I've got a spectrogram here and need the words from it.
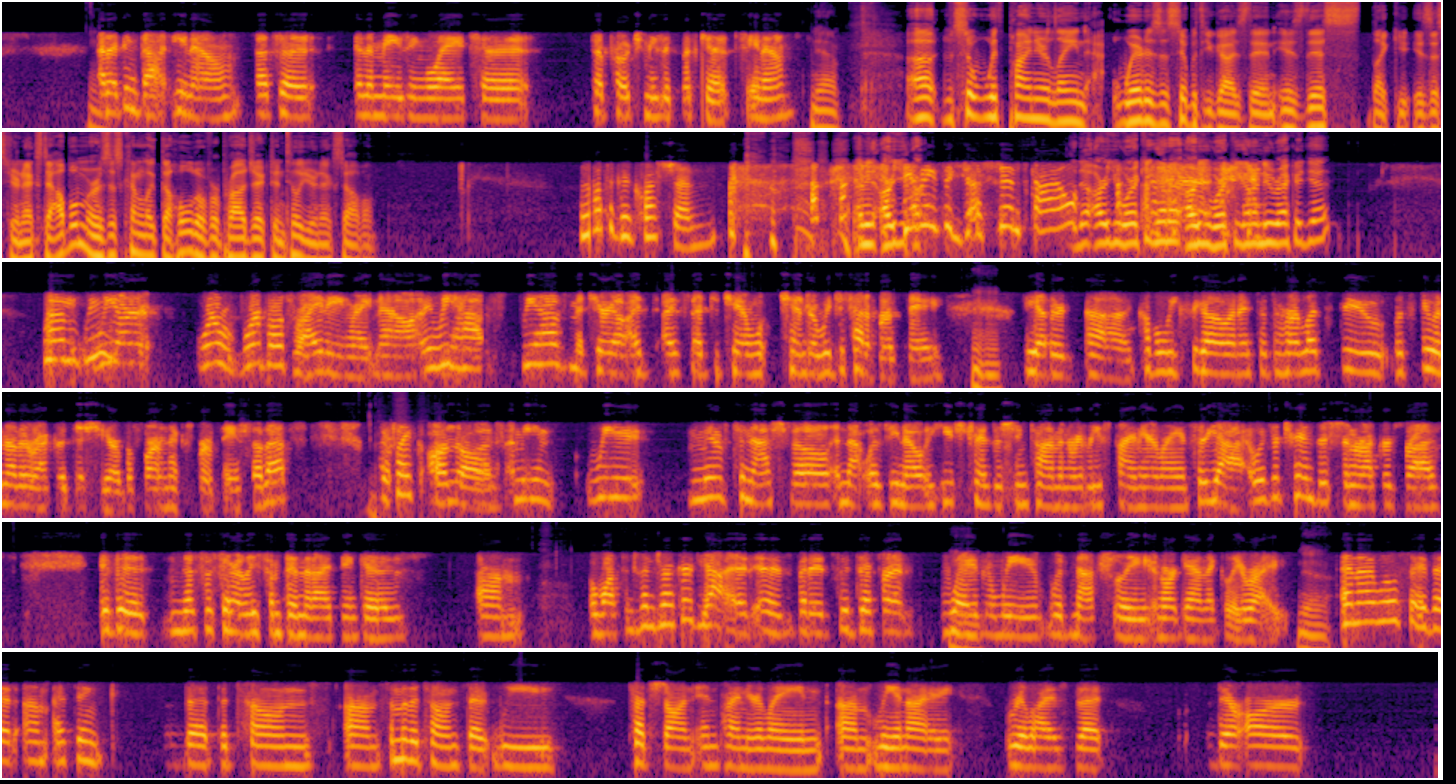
Hmm. And I think that you know that's a an amazing way to to approach music with kids. You know. Yeah. Uh, so with Pioneer Lane, where does it sit with you guys then? Is this like is this your next album, or is this kind of like the holdover project until your next album? Well, that's a good question. I mean, are you? Do you have are, any suggestions, Kyle? are you working on a Are you working on a new record yet? Um, we, are we're we're both writing right now. I mean, we have we have material. I I said to Chan, Chandra, we just had a birthday Mhm. the other uh, couple weeks ago, and I said to her, let's do let's do another record this year before our next birthday. So that's that's like on the Awesome. books. I mean, we moved to Nashville, and that was you know a huge transition time and released Pioneer Lane. So yeah, it was a transition record for us. Is it necessarily something that I think is um, a Watson Twins record? Yeah, it is, but it's a different way Mhm. than we would naturally and organically write. Yeah. And I will say that um, I think that the tones, um, some of the tones that we touched on in Pioneer Lane, um, Lee and I realized that there are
